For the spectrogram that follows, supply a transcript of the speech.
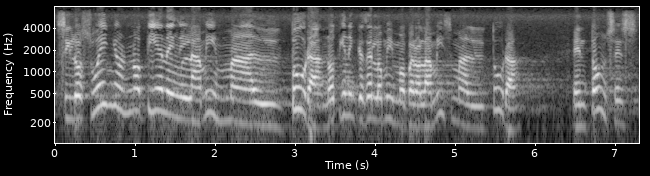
Si los sueños no tienen la misma altura, no tienen que ser lo mismo, pero la misma altura, entonces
